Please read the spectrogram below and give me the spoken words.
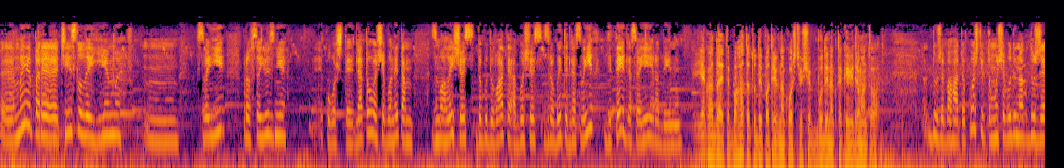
Е, Ми перечислили їм свої профсоюзні кошти для того, щоб вони там змогли щось добудувати або щось зробити для своїх дітей, для своєї родини. Як гадаєте, багато туди потрібно коштів, щоб будинок такий відремонтувати? дуже багато коштів, тому що будинок дуже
